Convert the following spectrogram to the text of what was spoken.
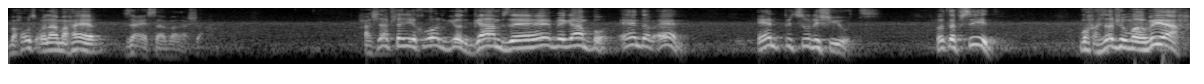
בחוץ עולם אחר, זה עשיו הרשע. חשב שאני יכול להיות גם זה וגם פה. אין דבר, אין. אין פיצול אישיות. לא תפסיד. הוא חשב שהוא מרוויח.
